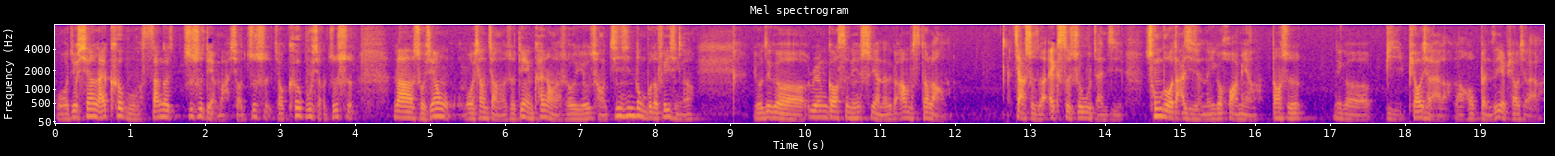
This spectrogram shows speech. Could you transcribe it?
我就先来科普三个知识点吧，小知识叫科普小知识。那首先我想讲的是，电影开场的时候有一场惊心动魄的飞行啊，由这个瑞恩·高斯林饰演的这个阿姆斯特朗驾驶着 X 十五战机冲破大气层的一个画面啊。当时那个笔飘起来了，然后本子也飘起来了。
